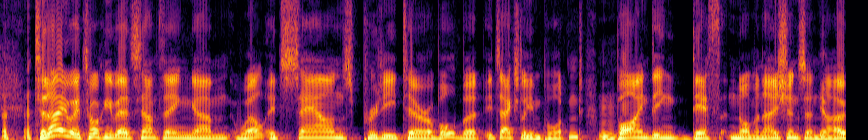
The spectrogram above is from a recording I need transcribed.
Today we're talking about something. Um, well, it sounds pretty terrible, but it's actually important. Hmm. Binding death nominations, and no,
